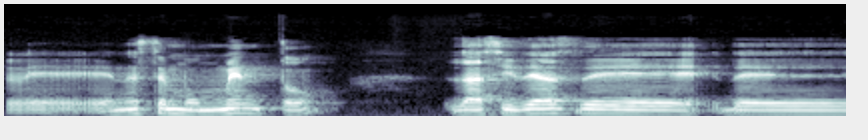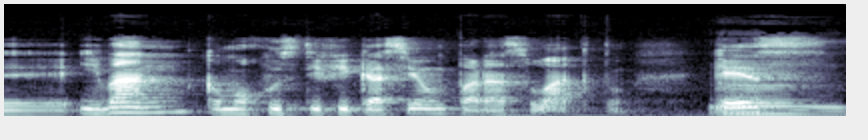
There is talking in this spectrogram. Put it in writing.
Eh, en este momento las ideas de, de, Iván como justificación para su acto, que es, mm.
